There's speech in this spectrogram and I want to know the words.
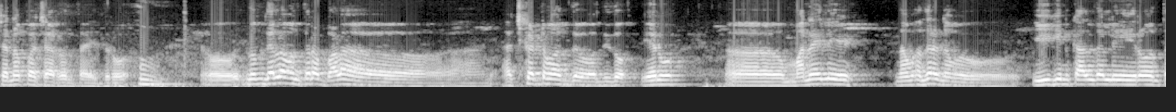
ಚೆನ್ನಪ್ಪಾಚಾರ್ಯ ಅಂತ ಇದ್ದರು ನಮ್ದೆಲ್ಲ ನಮ್ಮದೆಲ್ಲ ಒಂಥರ ಭಾಳ ಅಚ್ಚುಕಟ್ಟವಾದ ಒಂದಿದು ಏನು ಮನೆಯಲ್ಲಿ ನಾವು ಅಂದರೆ ನಾವು ಈಗಿನ ಕಾಲದಲ್ಲಿ ಇರುವಂಥ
